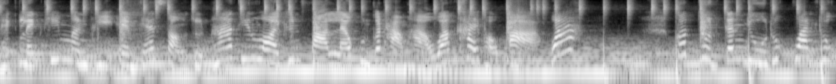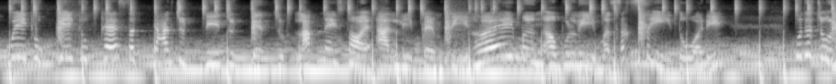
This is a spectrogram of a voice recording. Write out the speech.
เล็กๆ ที่มัน PM แค่ 2.5 ที่ลอยขึ้นฟ้าแล้วคุณก็ถามหาว่าใครเผาป่าวะก็จุดกันอยู่ทุกวันทุกวี่ทุกที่ทุกเทศกาลจุดดีจุดเด่นจุดลับในซอยอาลีเปมปี เฮ้ย มึงเอาบุหรี่มาสักสี่ตัวดิ กูจะจุด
